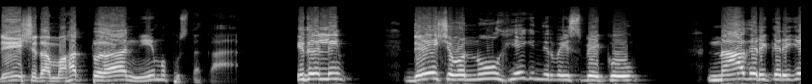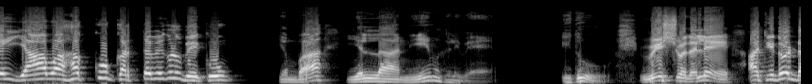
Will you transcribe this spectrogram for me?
ದೇಶದ ಮಹತ್ವದ ನಿಯಮ ಪುಸ್ತಕ. ಇದರಲ್ಲಿ ದೇಶವನ್ನು ಹೇಗೆ ನಿರ್ವಹಿಸಬೇಕು, ನಾಗರಿಕರಿಗೆ ಯಾವ ಹಕ್ಕು, ಕರ್ತವ್ಯಗಳು ಬೇಕು ಎಂಬ ಎಲ್ಲ ನಿಯಮಗಳಿವೆ. ಇದು ವಿಶ್ವದಲ್ಲೇ ಅತಿ ದೊಡ್ಡ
